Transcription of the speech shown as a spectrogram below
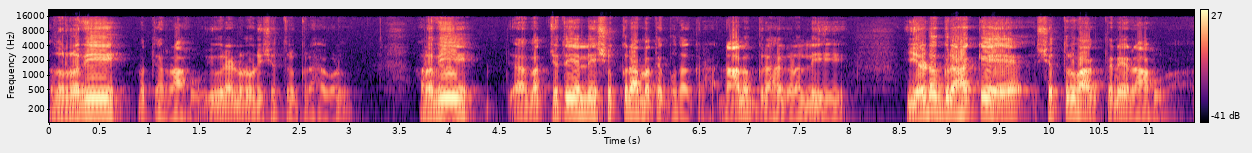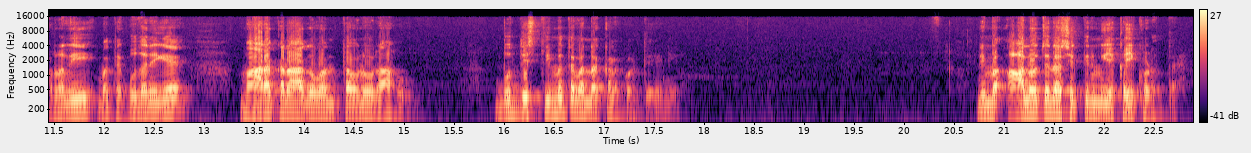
ಅದು ರವಿ ಮತ್ತು ರಾಹು ಇವರೆರಡು ನೋಡಿ ಶತ್ರುಗ್ರಹಗಳು. ರವಿ ಮತ್ತು ಜೊತೆಯಲ್ಲಿ ಶುಕ್ರ ಮತ್ತು ಬುಧ ಗ್ರಹ. ನಾಲ್ಕು ಗ್ರಹಗಳಲ್ಲಿ ಎರಡು ಗ್ರಹಕ್ಕೆ ಶತ್ರುವಾಗ್ತಾನೆ ರಾಹು. ರವಿ ಮತ್ತು ಬುಧನಿಗೆ ಮಾರಕನಾಗುವಂಥವನು ರಾಹು. ಬುದ್ಧಿ ಸ್ಥಿಮಿತವನ್ನು ಕಳ್ಕೊಳ್ತೀರಿ ನೀವು. ನಿಮ್ಮ ಆಲೋಚನಾ ಶಕ್ತಿ ನಿಮಗೆ ಕೈ ಕೊಡುತ್ತೆ.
